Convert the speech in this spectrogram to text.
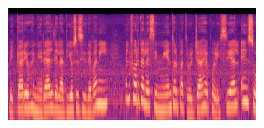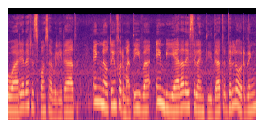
vicario general de la diócesis de Baní, el fortalecimiento del patrullaje policial en su área de responsabilidad. En nota informativa enviada desde la entidad del orden,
